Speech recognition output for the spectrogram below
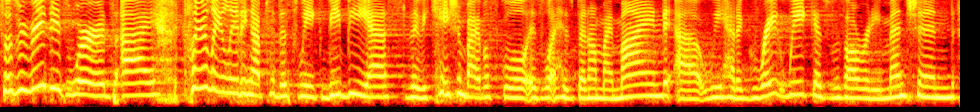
So, as we read these words, I clearly leading up to this week, VBS, the Vacation Bible School, is what has been on my mind. Uh, we had a great week, as was already mentioned.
